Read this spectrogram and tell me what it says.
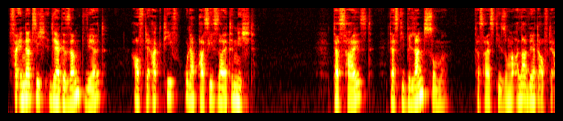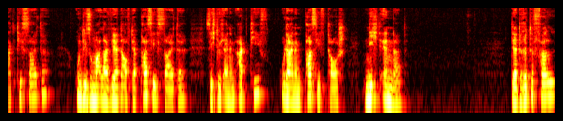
verändert sich der Gesamtwert auf der Aktiv- oder Passivseite nicht. Das heißt, dass die Bilanzsumme, das heißt die Summe aller Werte auf der Aktivseite und die Summe aller Werte auf der Passivseite sich durch einen Aktiv- oder einen Passivtausch nicht ändert. Der dritte Fall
